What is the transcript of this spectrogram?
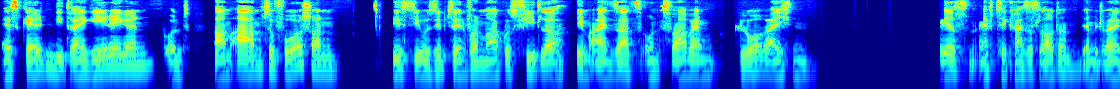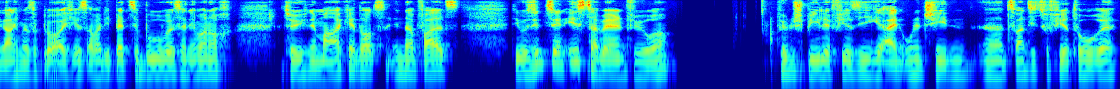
Es gelten die 3G-Regeln und am Abend zuvor schon ist die U17 von Markus Fiedler im Einsatz und zwar beim glorreichen ersten FC Kaiserslautern, der mittlerweile gar nicht mehr so glorreich ist, aber die Betzebube sind immer noch natürlich eine Marke dort in der Pfalz. Die U17 ist Tabellenführer. Fünf Spiele, vier Siege, ein Unentschieden, äh, 20 zu vier Tore,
